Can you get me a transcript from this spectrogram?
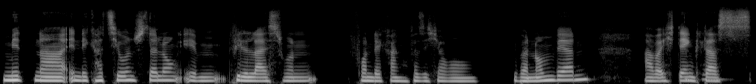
mit einer Indikationsstellung eben viele Leistungen von der Krankenversicherung übernommen werden. Aber ich denke, okay. dass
